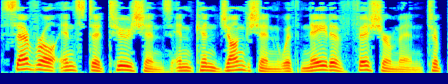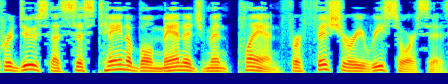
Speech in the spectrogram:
several institutions in conjunction with native fishermen to produce a sustainable management plan for fishery resources,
